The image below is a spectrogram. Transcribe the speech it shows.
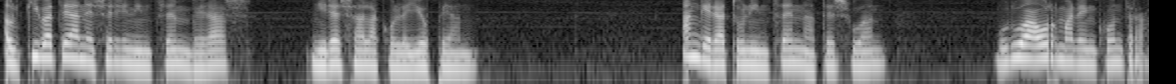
Aulki batean eseri nintzen beraz, nire salako leiopean. Angeratu nintzen atezuan, burua hormaren kontra,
